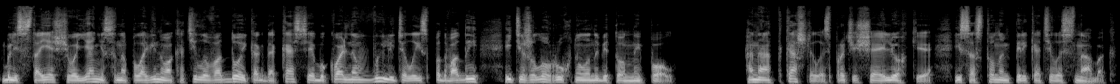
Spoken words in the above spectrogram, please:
Близстоящего Яниса наполовину окатило водой, когда Кассия буквально вылетела из-под воды и тяжело рухнула на бетонный пол. Она откашлялась, прочищая легкие, и со стоном перекатилась на бок.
